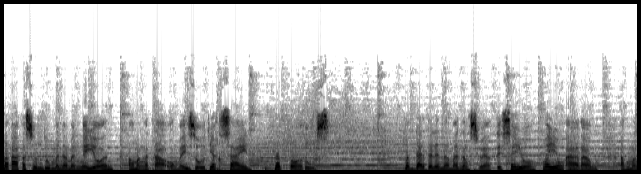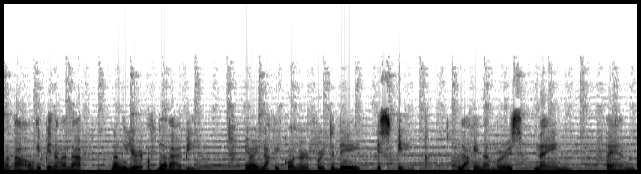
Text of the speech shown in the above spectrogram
Makakasundo mo naman ngayon ang mga taong may zodiac sign na Taurus. Magdadala naman ng swerte sa iyo ngayong araw ang mga taong ipinanganak ng Year of the Rabbit. Your lucky color for today is pink. Lucky numbers 9, 10,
